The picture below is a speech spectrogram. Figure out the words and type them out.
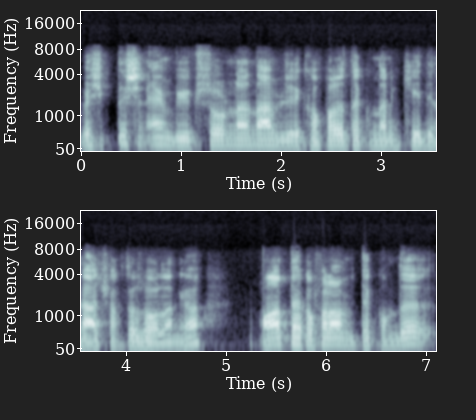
Beşiktaş'ın en büyük sorunlarından biri kapalı takımların kilidini açmakta zorlanıyor. Malatya kapanan bir takımdı.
